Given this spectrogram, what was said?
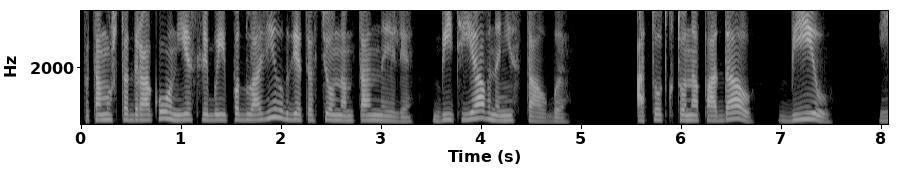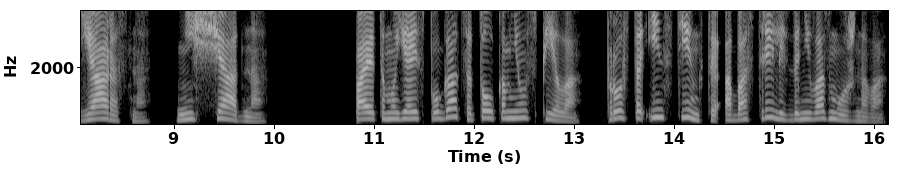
Потому что дракон, если бы и подловил где-то в темном тоннеле, бить явно не стал бы. А тот, кто нападал, бил. Яростно, нещадно. Поэтому я испугаться толком не успела. Просто инстинкты обострились до невозможного.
